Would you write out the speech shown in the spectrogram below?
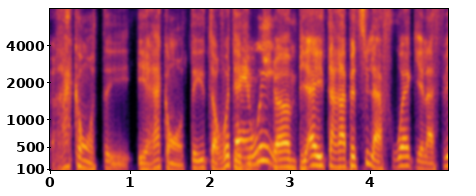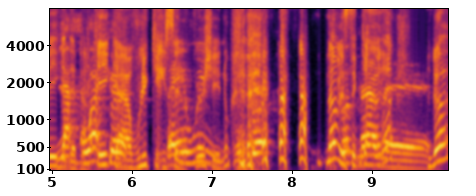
raconter et raconter. Tu revois tes ben vieux chums, puis hey, t'as rappelles-tu la fois qu'il y a la fille qui a débarqué, qui a voulu crisser ben le feu chez nous? non, mais c'est carré. Là,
